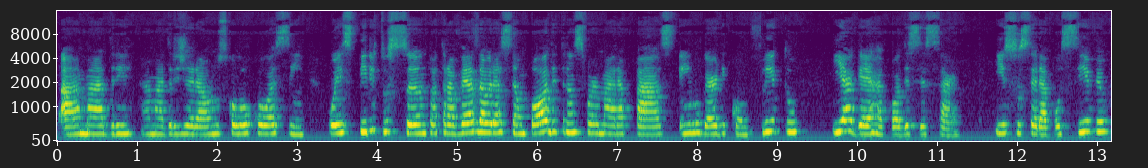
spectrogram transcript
a madre, a madre geral, nos colocou assim: o Espírito Santo, através da oração, pode transformar a paz em lugar de conflito e a guerra pode cessar. Isso será possível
